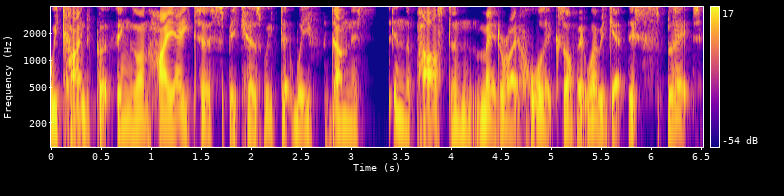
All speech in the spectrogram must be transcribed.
we kind of put things on hiatus because we we've done this in the past and made a right Horlicks of it, where we get this split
